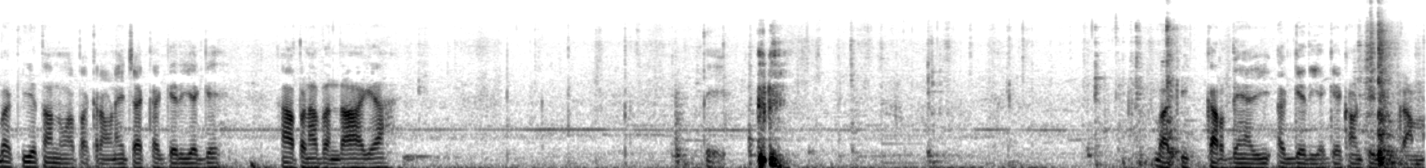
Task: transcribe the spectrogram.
ਬਾਕੀ ਇਹ ਤੁਹਾਨੂੰ ਆਪਾਂ ਕਰਾਉਣੇ ਚੈੱਕ ਅੱਗੇ ਦੀ ਅੱਗੇ। ਆਪਣਾ ਬੰਦਾ ਆ ਗਿਆ। ਤੇ ਬਾਕੀ ਕਰਦੇ ਆ ਜੀ ਅੱਗੇ ਦੀ ਅੱਗੇ ਕੰਟੀਨਿਊ ਕੰਮ।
